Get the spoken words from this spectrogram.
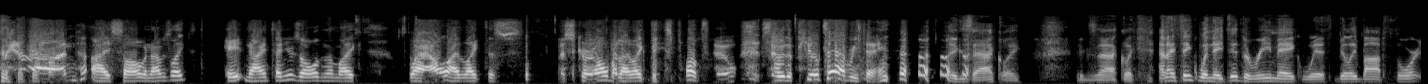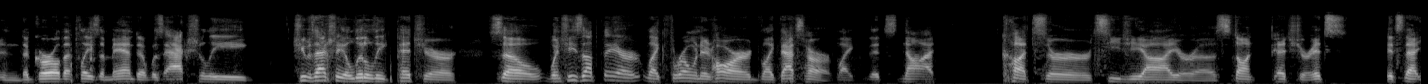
later on. I saw it when I was like eight, nine, ten years old, and I'm like, wow, I like this this girl, but I like baseball too. So it appealed to everything. exactly, exactly. And I think when they did the remake with Billy Bob Thornton, the girl that plays Amanda was actually she was actually a little league pitcher. So when she's up there like throwing it hard, like that's her. Like it's not cuts or CGI or a stunt pitcher. It's it's that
